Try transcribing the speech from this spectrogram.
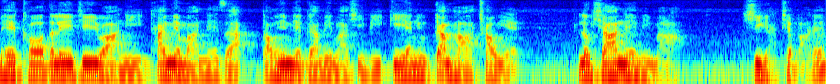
မဲထော်တလေးကြီးရွာနီးထိုင်းမြန်မာနယ်စပ်တောင်ရင်မြစ်ကမ်းဘေးမှာရှိပြီး KNU တပ်မဟာ6ရဲ့လှုပ်ရှားနယ်မြေမှာရှိတာဖြစ်ပါတယ်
